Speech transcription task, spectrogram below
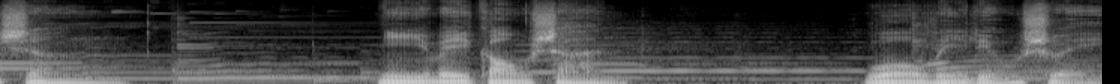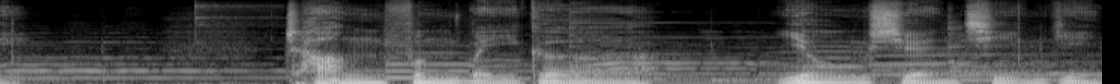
生你为高山，我为流水，长风为歌，幽玄清音，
